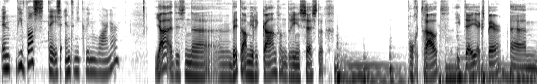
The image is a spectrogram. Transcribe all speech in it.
En wie was deze Anthony Quinn Warner? Ja, het is een, uh, een witte Amerikaan van 63 ongetrouwd, IT-expert. Ehm,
